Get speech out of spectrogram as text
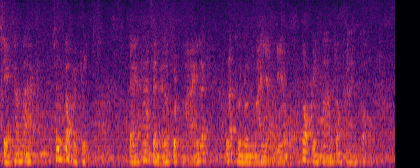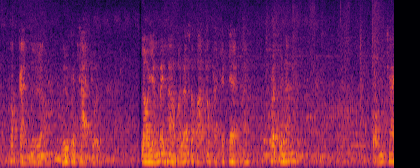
เสียงข้างมาก ซึ่งต้องประชุม แต่ถ้าเสนอกฎหมายและรัฐธรรมนูญมาอย่างเดียว ก็เป็นความต้องการของพรรคการเมืองหรือประชาชนเรายังไม่ทราบว่ารัฐสภาต้องการจะแก้ไหมเพราะฉะนั้นผมใช้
